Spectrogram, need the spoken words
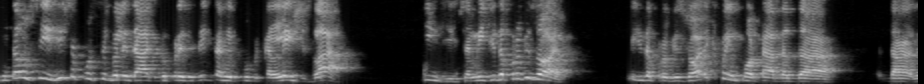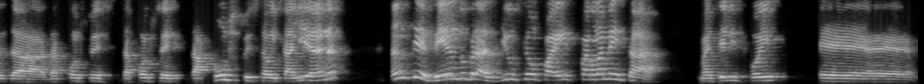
Então, se existe a possibilidade do presidente da República legislar, existe a medida provisória. Medida provisória que foi importada da, da, da, da, Constituição, da, Constituição, da Constituição italiana, antevendo o Brasil ser um país parlamentar. Mas ele foi é,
